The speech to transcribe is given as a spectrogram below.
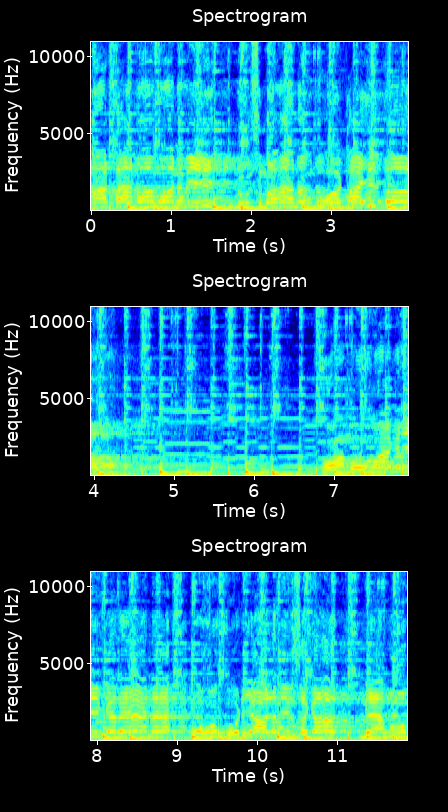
માથાનો મોનવી દુશ્મન થાય તો હોમું આગળી કરે ને હું ખોડિયાલની સગત લેવું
